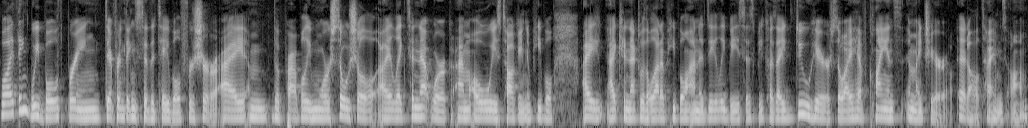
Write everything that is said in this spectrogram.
Well, I think we both bring different things to the table for sure. I am the probably more social. I like to network. I'm always talking to people. I, I connect with a lot of people on a daily basis because I do here. So I have clients in my chair at all times. Um,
